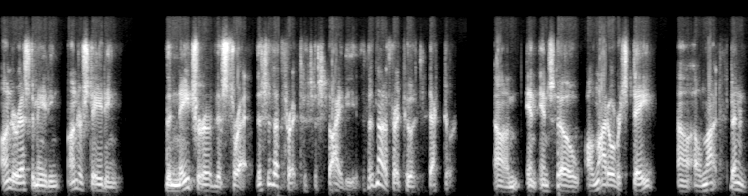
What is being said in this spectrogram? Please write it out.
underestimating, understating the nature of this threat. This is a threat to society. This is not a threat to a sector. Um, and, and so I'll not overstate, uh, I'll not spend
